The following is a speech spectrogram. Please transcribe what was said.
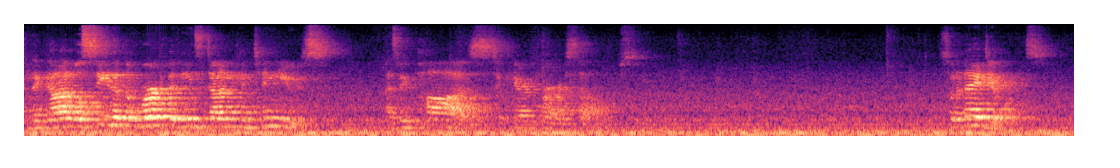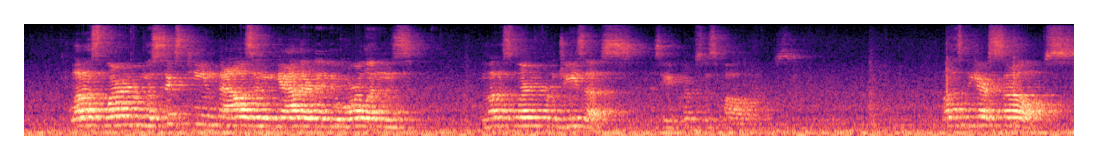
And that God will see that the work that needs done continues as we pause to care for ourselves. So today, dear ones, let us learn from the 16,000 gathered in New Orleans. Let us learn from Jesus as he equips his followers. Let us be ourselves.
